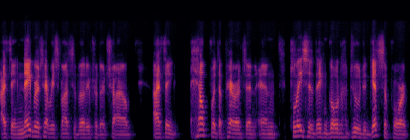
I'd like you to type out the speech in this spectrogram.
I think neighbors have responsibility for their child. I think help with the parents and and places they can go to to get support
